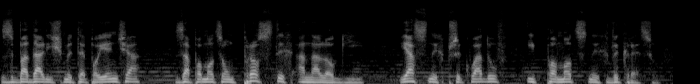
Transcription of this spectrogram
Zbadaliśmy te pojęcia za pomocą prostych analogii, jasnych przykładów i pomocnych wykresów.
